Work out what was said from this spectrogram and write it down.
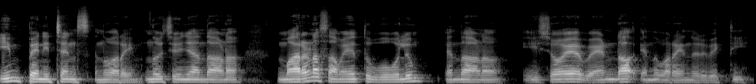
impenitence എന്ന് പറയും. എന്ന് വെച്ച് കഴിഞ്ഞാൽ എന്താണ്? മരണസമയത്ത് പോലും എന്താണ്? ഈശോയെ വേണ്ട എന്ന് പറയുന്ന ഒരു വ്യക്തി.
